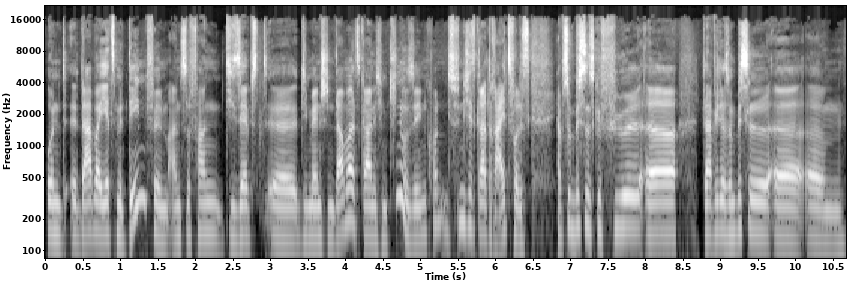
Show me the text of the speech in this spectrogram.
Und äh, dabei jetzt mit den Filmen anzufangen, die selbst äh, die Menschen damals gar nicht im Kino sehen konnten, das finde ich jetzt gerade reizvoll. Das, ich habe so ein bisschen das Gefühl, äh, da wieder so ein bisschen äh, ähm,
